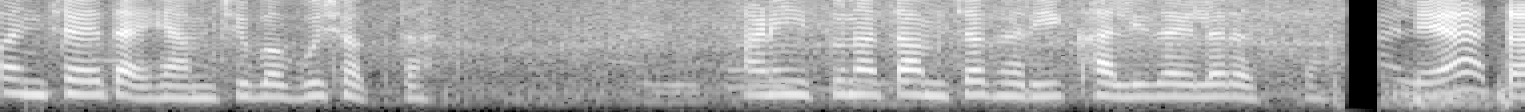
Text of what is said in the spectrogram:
पंचायत आहे आमची बघू शकता. आणि इथून आता आमच्या घरी खाली जायला रस्ता. आले आता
